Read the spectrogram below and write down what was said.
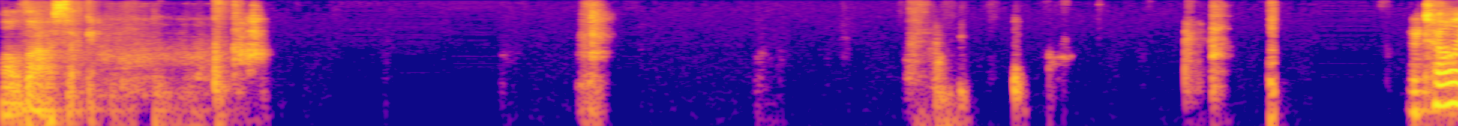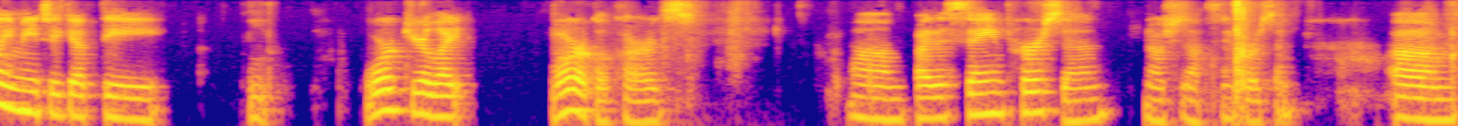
Hold on a second. They're telling me to get the work your light oracle cards um, by the same person. No, she's not the same person. Um,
